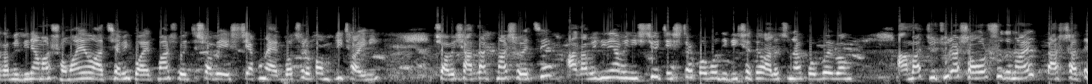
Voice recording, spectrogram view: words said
আগামী দিনে আমার সময়ও আছে আমি কয়েক মাস হয়েছে সবে এসছি এখন এক বছরও কমপ্লিট হয়নি সবে সাত আট মাস হয়েছে। আগামী দিনে আমি নিশ্চয়ই চেষ্টা করব দিদির সাথে আলোচনা করব এবং আমার চুচুড়া শহর শুধু নয় তার সাথে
